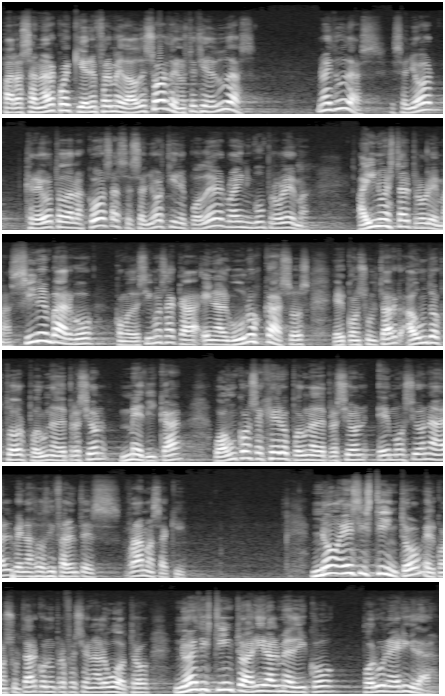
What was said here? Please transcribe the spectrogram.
para sanar cualquier enfermedad o desorden. ¿Usted tiene dudas? No hay dudas. El Señor creó todas las cosas, el Señor tiene poder, no hay ningún problema. Ahí no está el problema. Sin embargo, como decimos acá, en algunos casos el consultar a un doctor por una depresión médica o a un consejero por una depresión emocional, ven las dos diferentes ramas aquí. No es distinto el consultar con un profesional u otro, no es distinto al ir al médico por una herida.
